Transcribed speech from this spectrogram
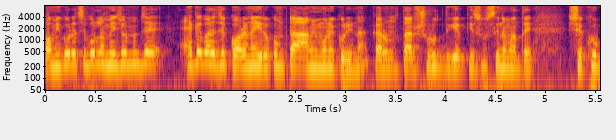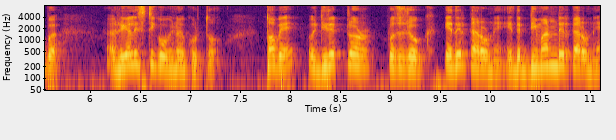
কমই করেছে বললাম এই জন্য যে একেবারে যে করে না এরকমটা আমি মনে করি না। কারণ তার শুরুর দিকের কিছু সিনেমাতে সে খুব রিয়েলিস্টিক অভিনয় করতো। তবে ওই ডিরেক্টর প্রযোজক এদের কারণে, এদের ডিমান্ডের কারণে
